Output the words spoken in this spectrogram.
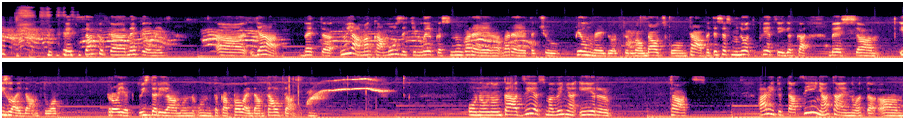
es saku, ka nepilnīgs. Uh, jā, bet uh, nu, jā, man kā mūziķim liekas, nu, varēja, varēja taču pilnveidot tur vēl daudz ko un tā. Bet es esmu ļoti priecīga, ka mēs uh, izlaidām to projektu, izdarījām un, un palaidām tautās. Un, un, un tā dziesma ir tāds, arī tur tā cīņa atainota um,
